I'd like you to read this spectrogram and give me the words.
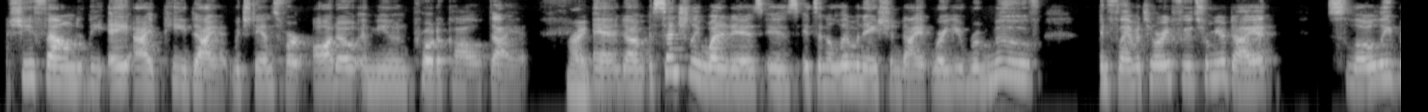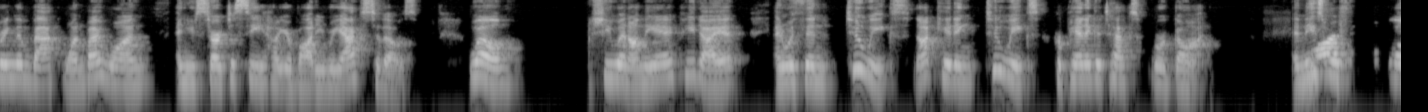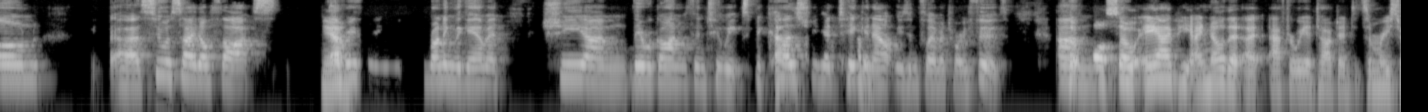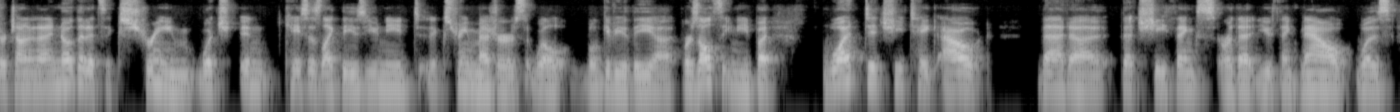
she found the AIP diet, which stands for Autoimmune Protocol Diet. Right. And um, essentially, what it is is it's an elimination diet where you remove inflammatory foods from your diet, slowly bring them back one by one, and you start to see how your body reacts to those. Well, she went on the AIP diet, and within two weeks, not kidding, two weeks, her panic attacks were gone. And these what? were full blown uh, suicidal thoughts, yeah. everything running the gamut she um they were gone within two weeks because she had taken out these inflammatory foods um, so also AIP, I know that I, after we had talked, I did some research on it, and I know that it's extreme. Which in cases like these, you need extreme measures. Will will give you the uh, results that you need. But what did she take out that uh, that she thinks or that you think now was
